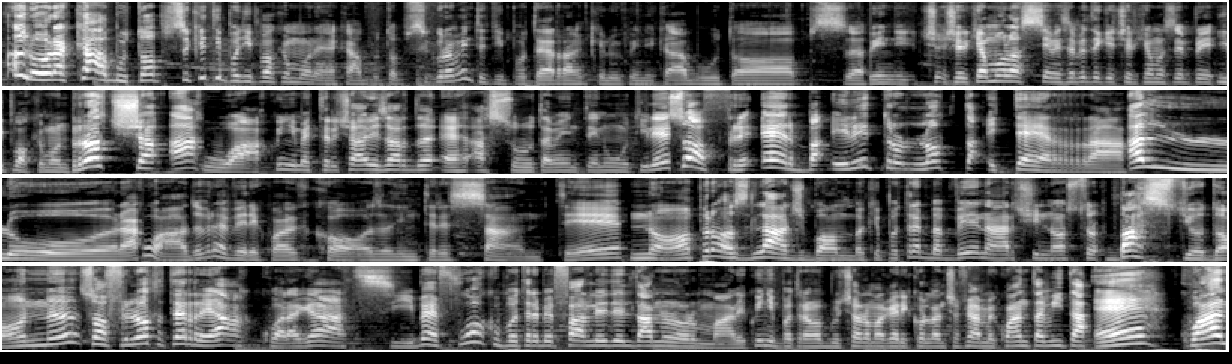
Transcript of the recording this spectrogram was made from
Allora Kabutops Che tipo di Pokémon è Kabutops? Sicuramente tipo terra anche lui Quindi Kabutops Quindi cerchiamolo assieme Sapete che cerchiamo sempre i Pokémon. Roccia acqua Quindi mettere Charizard è assolutamente inutile. Soffre erba, elettro, lotta e terra. Allora Qua dovrei avere qualcosa di interessante. No però Sludge Bomb Che potrebbe avvelenarci il nostro Bastiodon. Soffre lotta, terra e acqua ragazzi. Beh fuoco potrebbe farle del danno normale Quindi potremmo bruciarlo magari con lanciafiamme. Quanta vita è? Quanta?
